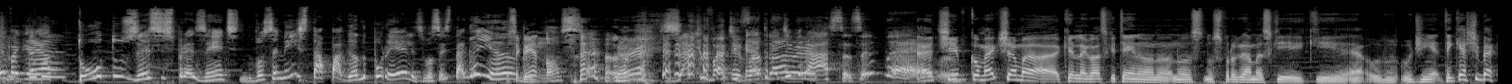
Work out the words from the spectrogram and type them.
Retro. vai ganhar todos esses presentes. Você nem está pagando por eles, você está ganhando. Você ganha nós. Já que o Vai de Retro é de graça. Você, É tipo, como é que chama aquele negócio que tem no- no- nos, nos programas que, que é, o, o dinheiro. Tem cashback.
